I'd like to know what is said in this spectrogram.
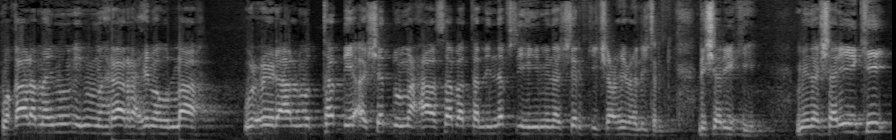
Wa qaala maymuun ibnu mahraan raximah llah wuxuu yidhi almuttaqi ashaddu maxaasabata linafsihi min ashirki lishariikihi. Min ashariiki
